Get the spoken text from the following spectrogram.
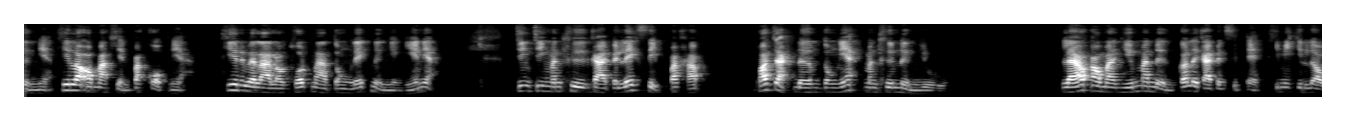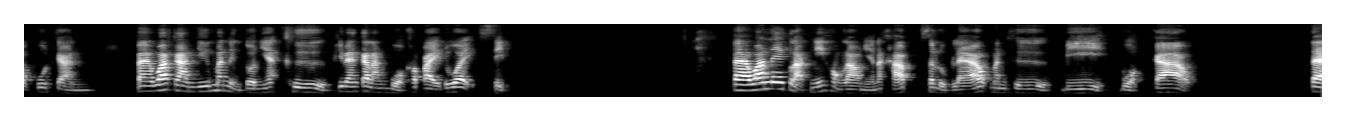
1เนี่ยที่เราเอามาเขียนประกบเนี่ยที่เวลาเราทดมาตรงเลข1อย่างนี้ยเนี่ยจริง ๆ มันคือกลายเป็นเลข 10ป่ะครับ เพราะจากเดิมตรงเนี้ยมันคือ 1 อยู่ แล้วเอามายืมมา 1 ก็เลยกลายเป็น 11 ที่มีกี้เราพูดกัน แปลว่าการยืมมา 1 ตัวเนี้ยคือพี่แบงค์กำลังบวกเข้าไปด้วย 10 แปลว่าเลขหลักนี้ของเราเนี่ยนะครับ สรุปแล้วมันคือ b บวก 9 แต่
